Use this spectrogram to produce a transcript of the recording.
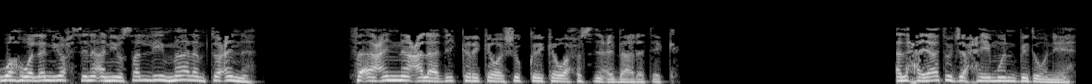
وهو لن يحسن أن يصلي ما لم تعنه. فأعنا على ذكرك وشكرك وحسن عبادتك. الحياة جحيم بدونه.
